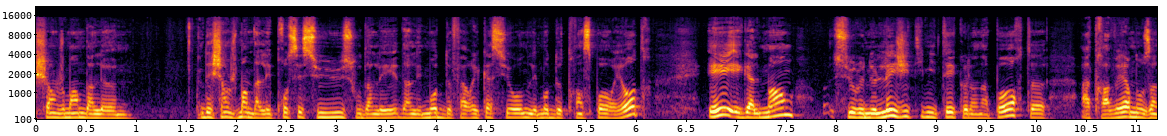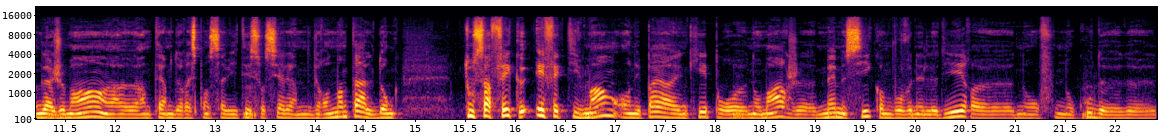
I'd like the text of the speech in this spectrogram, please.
changements dans les processus ou dans les modes de fabrication, les modes de transport et autres. Et également, sur une légitimité que l'on apporte à travers nos engagements euh, en termes de responsabilité sociale et environnementale. Donc, tout ça fait qu'effectivement, on n'est pas inquiet pour euh, nos marges, même si, comme vous venez de le dire, euh, nos, coûts de,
